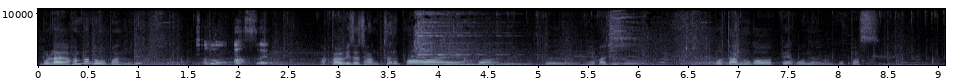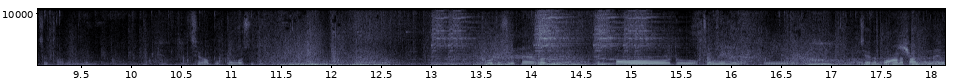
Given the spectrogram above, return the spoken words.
몰라요 한 번도 못 봤는데? 저도 못 봤어요. 아까 여기서 참 트루퍼에 한번 그 해가지고 뭐 딴 거 빼고는 못 봤어 저 다른 건데 제가 못 본 걸 수도 있고. 그것도 실패해가지고 트루퍼도 억창님이 없고 쟤는 뭐 하나 땄는데.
